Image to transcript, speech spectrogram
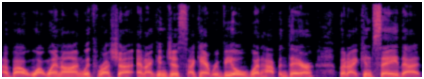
about what went on with Russia, and I can just, I can't reveal what happened there, but I can say that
